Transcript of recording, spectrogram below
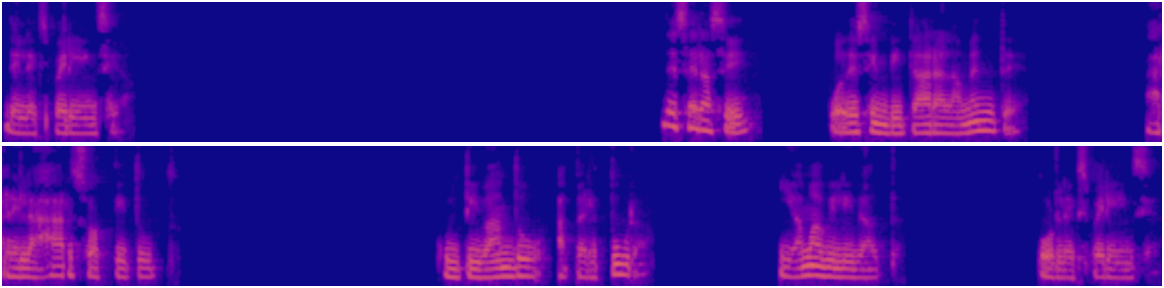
de la experiencia? De ser así, puedes invitar a la mente a relajar su actitud cultivando apertura y amabilidad por la experiencia.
